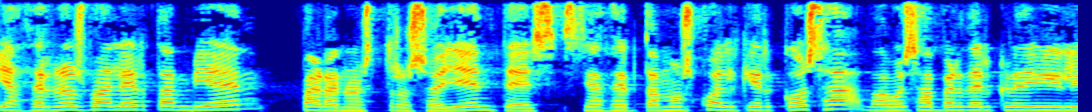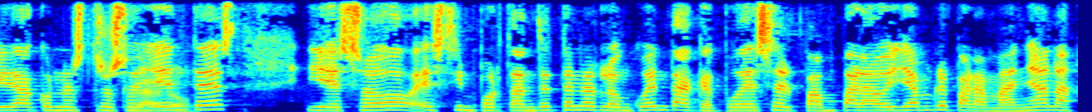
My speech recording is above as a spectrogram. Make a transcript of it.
Y hacernos valer también para nuestros oyentes. Si aceptamos cualquier cosa, vamos a perder credibilidad con nuestros Claro. oyentes y eso es importante tenerlo en cuenta, que puede ser pan para hoy y hambre para mañana.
